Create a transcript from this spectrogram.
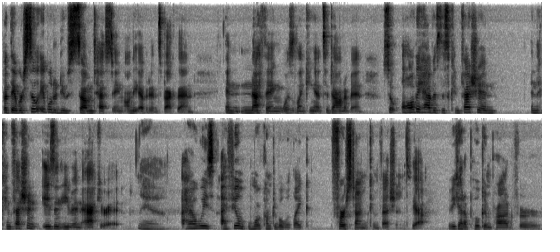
but they were still able to do some testing on the evidence back then, and nothing was linking it to Donovan. So all they have is this confession, and the confession isn't even accurate. Yeah. I always I feel more comfortable with like first time confessions. Yeah. If you got to poke and prod for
